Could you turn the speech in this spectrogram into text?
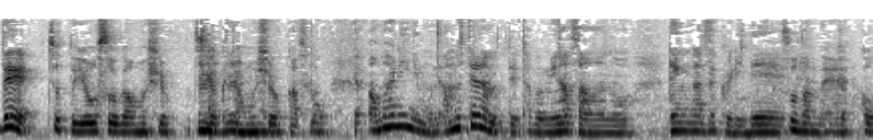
でちょっと様相が面白違くて面白かった、そう。であまりにもねアムステルダムって多分皆さんあのレンガ造りでそうだね。こう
